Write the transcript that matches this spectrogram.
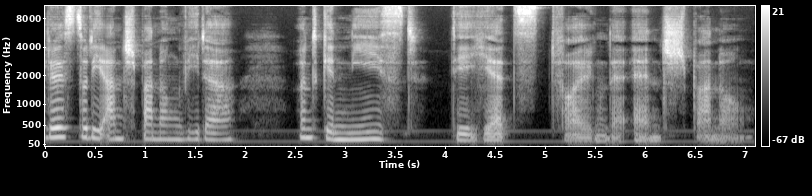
löst du die Anspannung wieder und genießt die jetzt folgende Entspannung.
